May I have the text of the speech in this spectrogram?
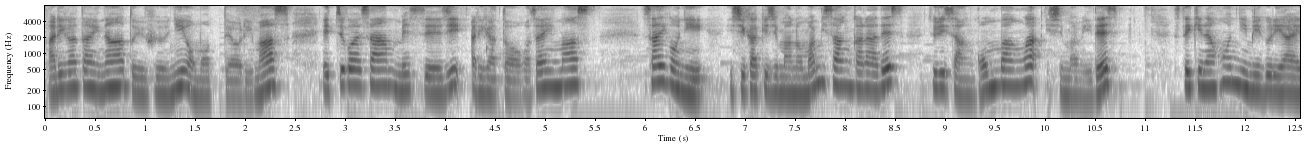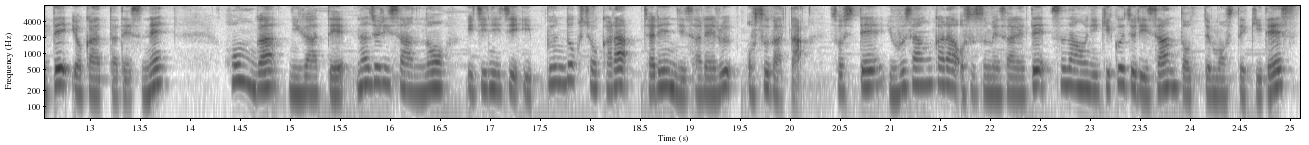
ありがたいなというふうに思っております。エッチゴエさんメッセージありがとうございます。最後に石垣島のまみさんからです。樹里さんこんばんは、石まみです。素敵な本に巡り会えてよかったですね。本が苦手な樹里さんの1日1分読書からチャレンジされるお姿、そしてゆふさんからおすすめされて素直に聞く樹里さんとっても素敵です。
